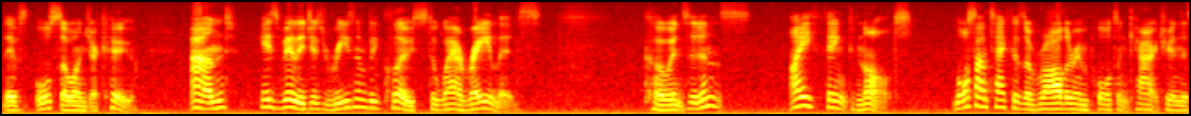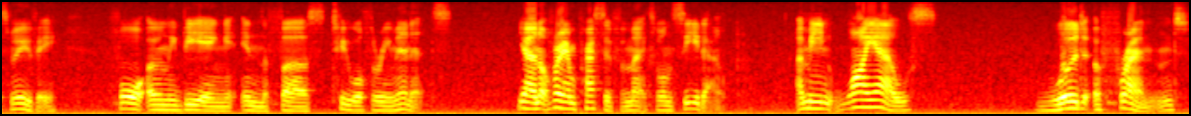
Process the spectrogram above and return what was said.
lives also on Jakku, and his village is reasonably close to where Rey lives. Coincidence? I think not. Lor San Tekka is a rather important character in this movie, for only being in the first two or three minutes. Yeah, not very impressive for Max von Sydow. I mean, why else would a friend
